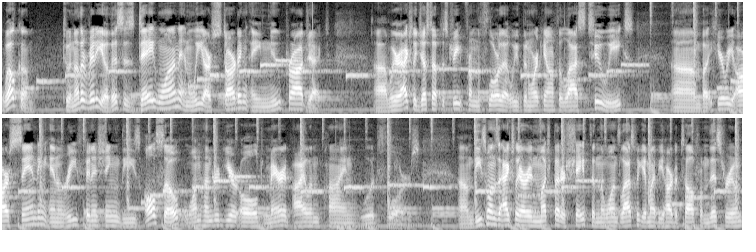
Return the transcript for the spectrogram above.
Welcome to another video. This is day one, and we are starting a new project. Uh, we are actually just up the street from the floor that we've been working on for the last two weeks. Um, but here we are sanding and refinishing these also 100 year old Merritt Island pine wood floors. Um, these ones actually are in much better shape than the ones last week. It might be hard to tell from this room,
